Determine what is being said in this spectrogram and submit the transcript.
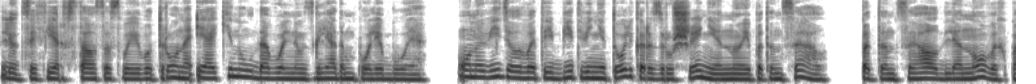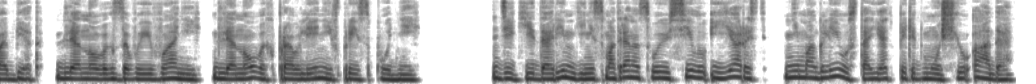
Люцифер встал со своего трона и окинул довольным взглядом поле боя. Он увидел в этой битве не только разрушение, но и потенциал. Потенциал для новых побед, для новых завоеваний, для новых правлений в преисподней. Дикие даринги, несмотря на свою силу и ярость, не могли устоять перед мощью ада.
